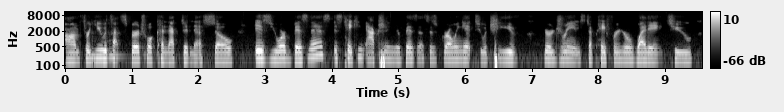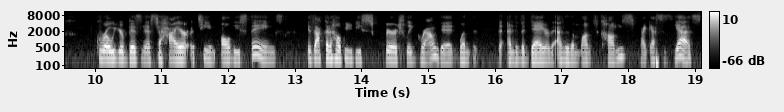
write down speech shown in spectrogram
Um, for you, it's that mm-hmm. spiritual connectedness. So is your business is taking action in your business is growing it to achieve your dreams to pay for your wedding to grow your business, to hire a team, all these things, is that going to help you to be spiritually grounded when the, the end of the day or the end of the month comes? My guess is yes.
